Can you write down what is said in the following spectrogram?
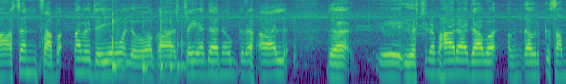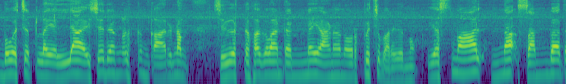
ആസൻ സപത്നവിജയോ ലോകാശ്രയതനുഗ്രഹാൽ. ദക്ഷിണ മഹാരാജാവ് അവർക്ക് സംഭവിച്ചിട്ടുള്ള എല്ലാ ഐശ്വര്യങ്ങൾക്കും കാരണം ശ്രീകൃഷ്ണ ഭഗവാൻ തന്നെയാണ് എന്ന് ഉറപ്പിച്ച് പറയുന്നു. യസ്മാൽ ന സമ്പത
